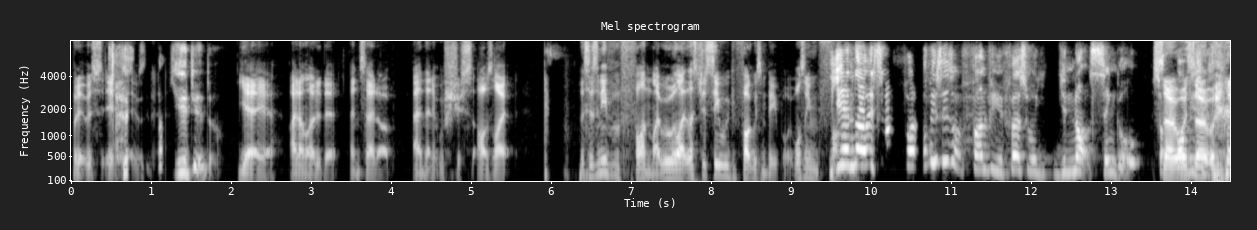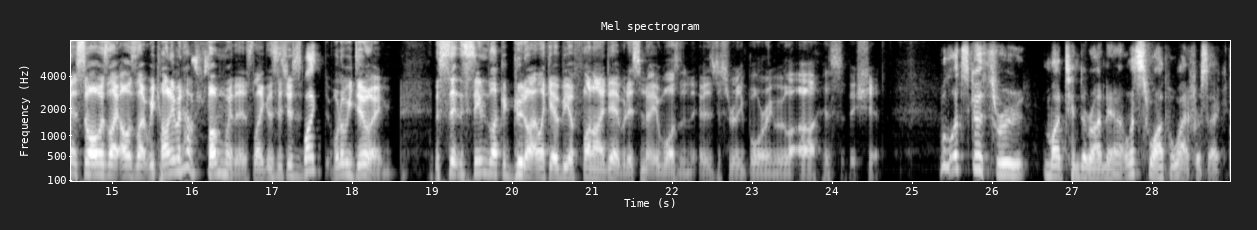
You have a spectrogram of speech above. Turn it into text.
But it was it, it- You did. yeah yeah. I downloaded it and set up, and then it was just I was like, this isn't even fun. Like we were like, let's just see if we can fuck with some people. It wasn't even fun. Yeah, no, it's not fun. Obviously, it's not fun for you. First of all, you're not single. So so obviously- so I was like I was like we can't even have fun with this. Like this is just Like- what are we doing? This this seemed like a good like it would be a fun idea, but it's no, it wasn't. It was just really boring. We were like, oh, this is a bit shit. well, let's go through my Tinder right now. Let's swipe away for a sec.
